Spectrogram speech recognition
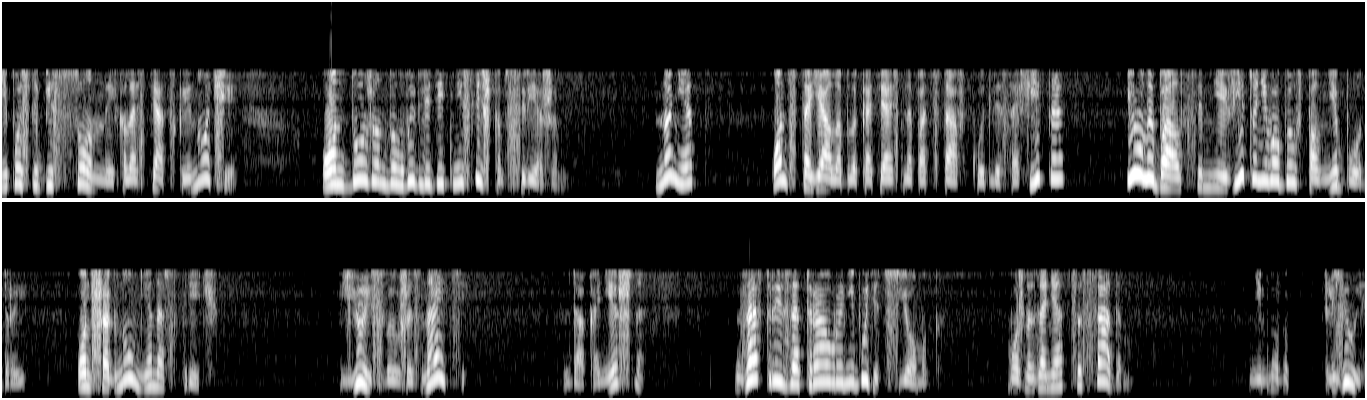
и после бессонной холостяцкой ночи он должен был выглядеть не слишком свежим. Но нет. Он стоял, облокотясь на подставку для софита, и улыбался мне. Вид у него был вполне бодрый. Он шагнул мне навстречу. «Льюис, вы уже знаете?» «Да, конечно. Завтра из-за траура не будет съемок. Можно заняться садом». «Немного...» «Льюис,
